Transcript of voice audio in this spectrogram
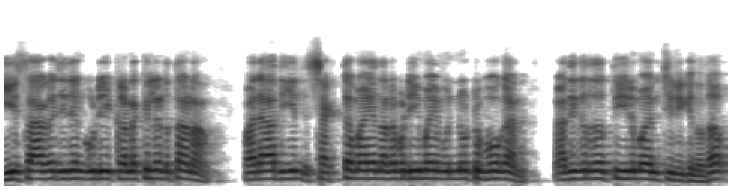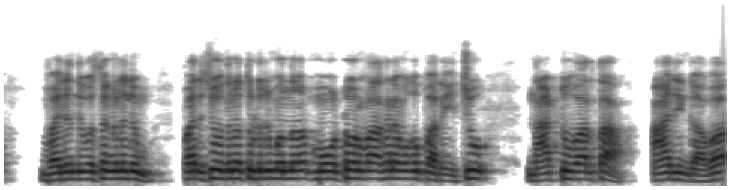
ഈ സാഹചര്യം കൂടി കണക്കിലെടുത്താണ് പരാതിയിൽ ശക്തമായ നടപടിയുമായി മുന്നോട്ടു പോകാൻ അധികൃതർ തീരുമാനിച്ചിരിക്കുന്നത്. വരും ദിവസങ്ങളിലും പരിശോധന തുടരുമെന്ന് മോട്ടോർ വാഹന വകുപ്പ് അറിയിച്ചു. നാട്ടുവാർത്ത ആര്യങ്കാവ്.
